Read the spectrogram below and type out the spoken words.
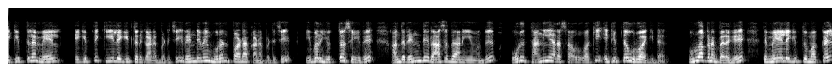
எகிப்துல மேல் எகிப்து கீழ் எகிப்துன்னு காணப்பட்டுச்சு. ரெண்டுமே முரண்பாடா காணப்பட்டுச்சு. இவர் யுத்தம் செய்து அந்த ரெண்டு ராசதானியும் வந்து ஒரு தனி அரசா உருவாக்கி எகிப்தை உருவாக்கிட்டாரு. உருவாக்கின பிறகு இந்த மேல் எகிப்து மக்கள்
